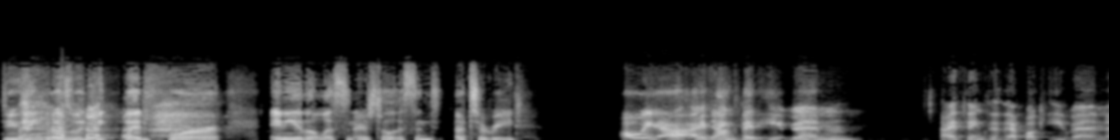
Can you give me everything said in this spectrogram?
do you think those would be good for any of the listeners to listen to, uh, to read? Oh yeah, I yeah. think that even I think that that book even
